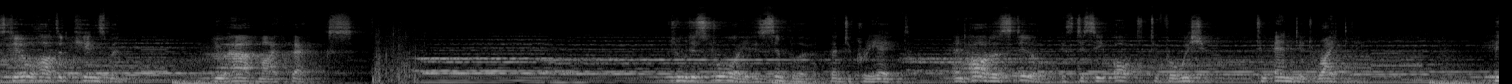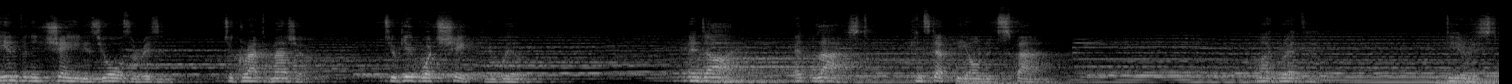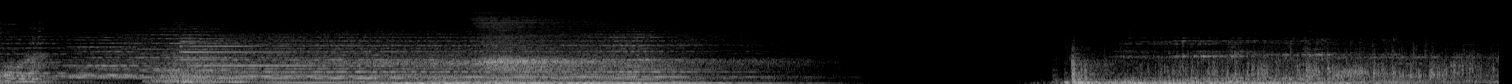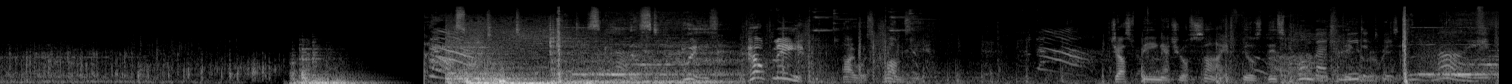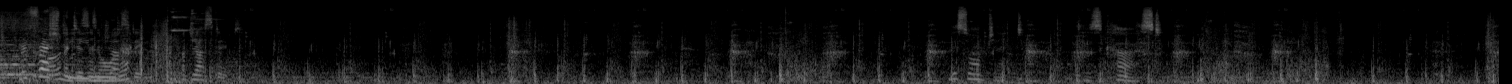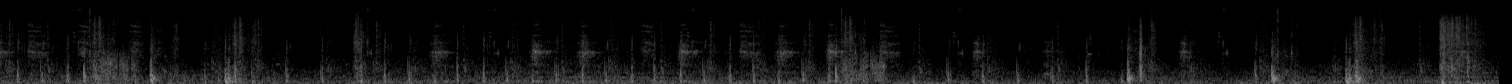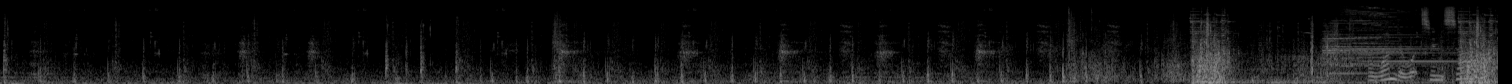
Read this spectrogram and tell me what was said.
Still-hearted kinsman, you have my thanks. To destroy is simpler than to create, and harder still is to see aught to fruition, to end it rightly. The infinite chain is yours arisen, to grant measure, to give what shape you will. And I, at last, can step beyond its span. My Greta, dearest Olra. Please, help me! I was clumsy. Just being at your side feels this Combat needn't be vigorous. brutal. Oh, refreshment is in order. Adjust it. This object is cursed. Wonder what's inside.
